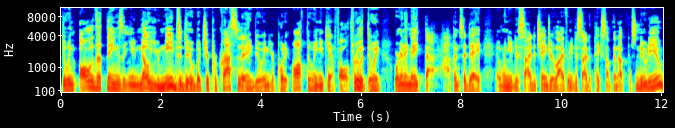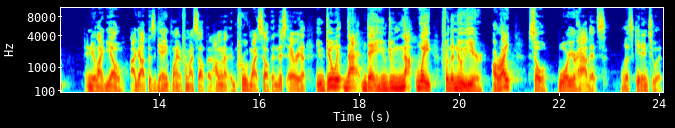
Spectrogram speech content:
doing all of the things that you know you need to do, but you're procrastinating doing, you're putting off doing, you can't follow through with doing. We're going to make that happen today. And when you decide to change your life, when you decide to pick something up that's new to you, and you're like, yo, I got this game plan for myself and I want to improve myself in this area. You do it that day. You do not wait for the new year. All right. So warrior habits. Let's get into it.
